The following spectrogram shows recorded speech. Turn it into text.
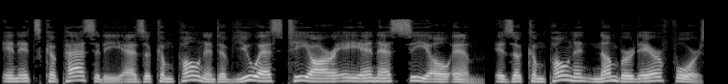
in its capacity as a component of USTRANSCOM, is a component-numbered Air Force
